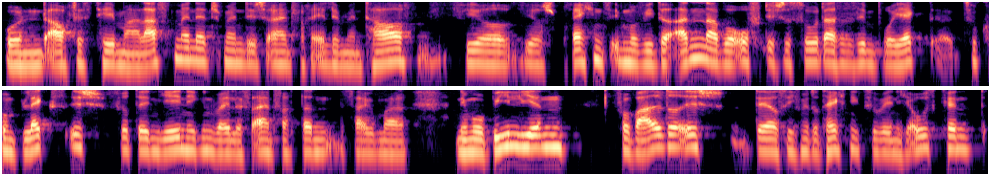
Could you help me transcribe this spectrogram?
Und auch das Thema Lastmanagement ist einfach elementar. Wir, wir sprechen es immer wieder an, aber oft ist es so, dass es im Projekt äh, zu komplex ist für denjenigen, weil es einfach dann, sage ich mal, eine Immobilien Verwalter ist, der sich mit der Technik zu wenig auskennt.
